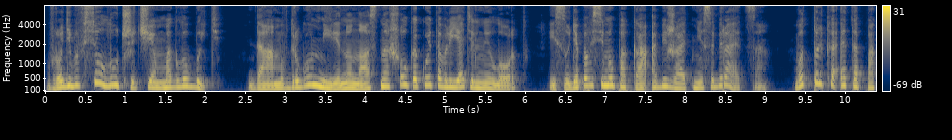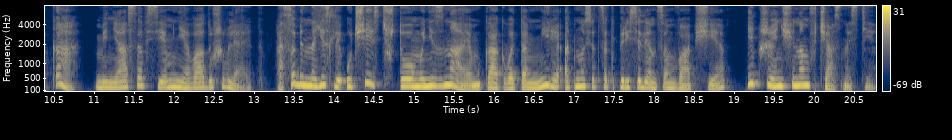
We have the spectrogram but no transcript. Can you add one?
Вроде бы все лучше, чем могло быть. Да, мы в другом мире, но нас нашел какой-то влиятельный лорд, и, судя по всему, пока обижать не собирается. Вот только это «пока» меня совсем не воодушевляет. Особенно если учесть, что мы не знаем, как в этом мире относятся к переселенцам вообще и к женщинам в частности.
